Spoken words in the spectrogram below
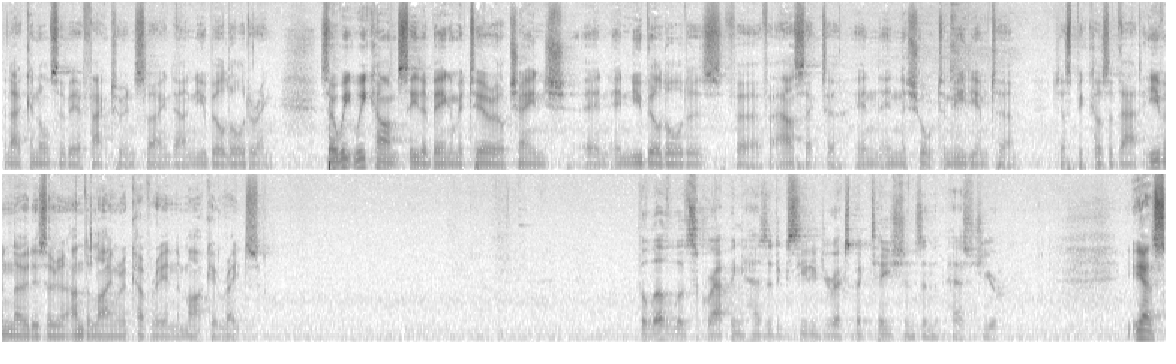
and that can also be a factor in slowing down new build ordering. So we, can't see there being a material change in, new build orders for, our sector in, in the short to medium term, just because of that, even though there's an underlying recovery in the market rates. The level of scrapping, has it exceeded your expectations in the past year? Yes,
